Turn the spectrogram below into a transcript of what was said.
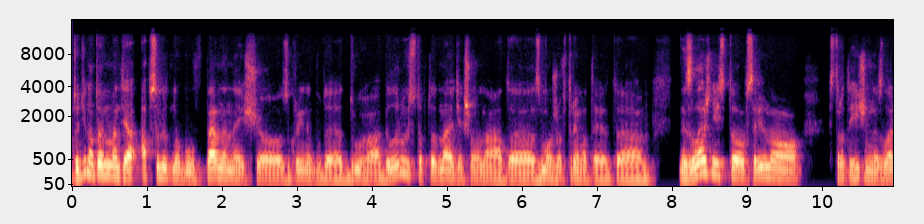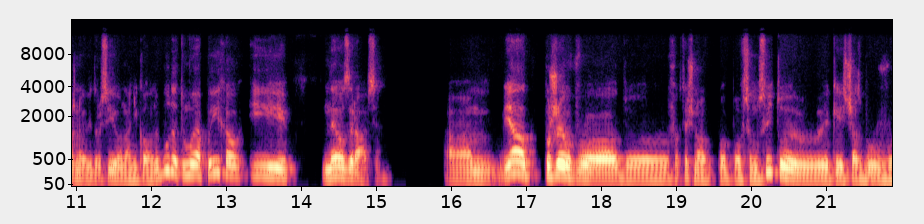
Тоді на той момент я абсолютно був впевнений, що з України буде друга Білорусь. Тобто, навіть якщо вона зможе втримати незалежність, то все рівно стратегічно незалежною від Росії вона ніколи не буде. Тому я поїхав і не озирався. Я пожив фактично по, по всьому світу. Якийсь час був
